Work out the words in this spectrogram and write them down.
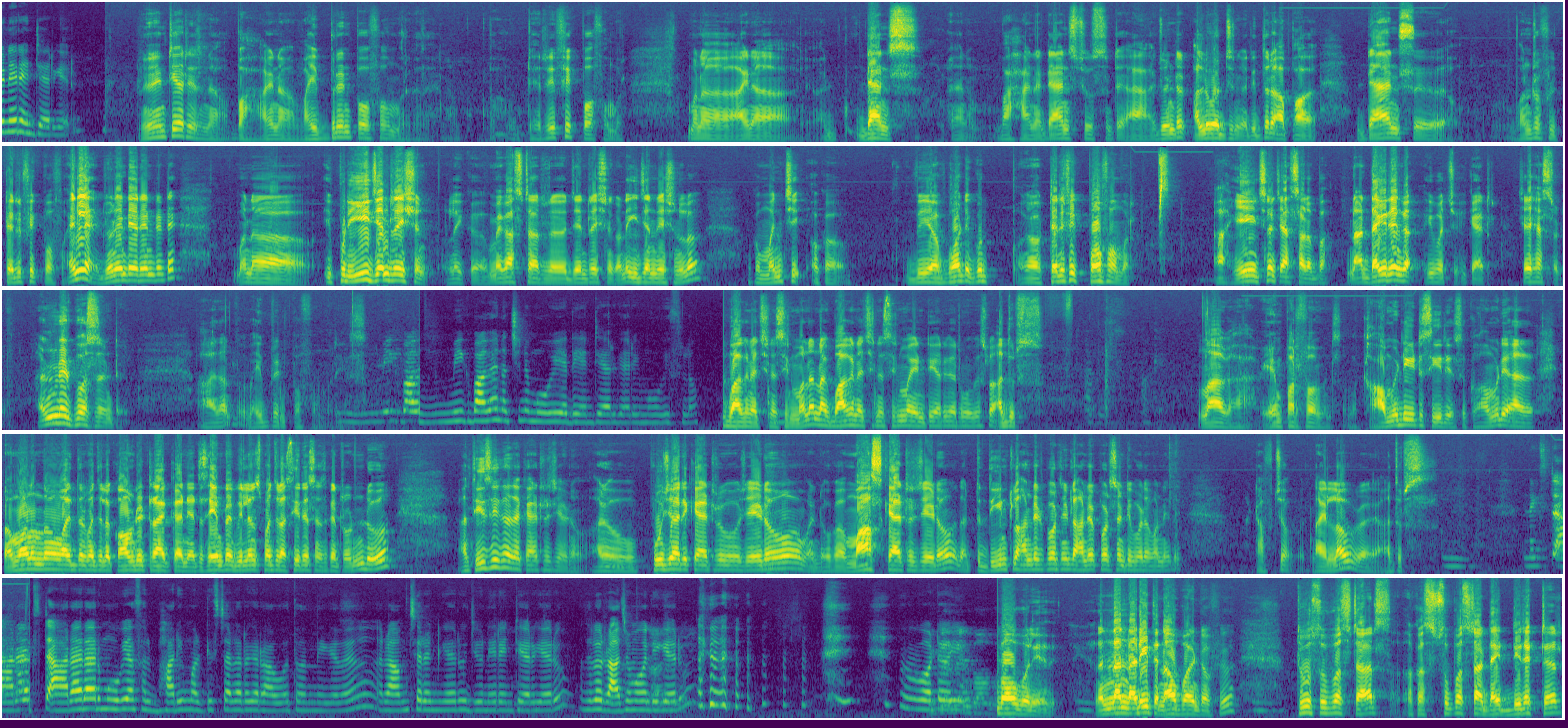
Junior NTR గారు. NTR is అబ్బా ఆయన వైబ్రెంట్ పర్ఫార్మర్ కదా ఆయన. టెరిఫిక్ పర్ఫార్మర్ మన ఆయన డ్యాన్స్ ఆయన బా ఆయన డ్యాన్స్ చూస్తుంటే జూనియర్ అల్లు అర్జున్ గారు ఇద్దరు ఆ డ్యాన్స్ వండర్ఫుల్ టెరిఫిక్ పర్ఫార్మ్ అయినలే జూనియర్ ఎన్టీఆర్ ఏంటంటే మన ఇప్పుడు ఈ జనరేషన్ లైక్ మెగాస్టార్ జనరేషన్ కాకుండా ఈ జనరేషన్లో ఒక మంచి ఒక we have got a good terrific performer ఏం ఇచ్చినా చేస్తాడబ్బా. నా ధైర్యంగా ఇవ్వచ్చు ఈ క్యారెక్టర్. చేసేస్తాడు. Hundred percent. ఆ దాంట్లో వైబ్రెంట్ పర్ఫార్మర్ మీకు బాగా నచ్చిన మూవీ అది ఎన్టీఆర్ గారి మూవీస్లో? బాగా నచ్చిన సినిమా నాకు బాగా నచ్చిన సినిమా ఎన్టీఆర్ గారి మూవీస్లో అదుర్స్. నాకు ఏం పర్ఫార్మెన్స్ కామెడీ ఇటు సీరియస్ కామెడీ బ్రహ్మానందం ఇద్దరి మధ్యలో కామెడీ ట్రాక్ కానీ at the same time villains మధ్యలో సీరియస్నెస్ కానీ రెండు అంత ఈజీ కదా క్యారెక్టర్ చేయడం. అది పూజారి క్యారెక్టర్ చేయడం అండ్ ఒక మాస్ క్యారెక్టర్ చేయడం దట్ దీంట్లో హండ్రెడ్ పర్సెంట్ హండ్రెడ్ పర్సెంట్ ఇవ్వడం అనేది tough job I love Adhurs next RR next RRR movie అసలు భారీ మల్టీ స్టారర్గా రాబోతోంది కదా. రామ్ చరణ్ గారు జూనియర్ ఎన్టీఆర్ గారు అందులో రాజమౌళి గారు. బాహుబలి అది. నన్ను నన్ను అడిగితే నా point of view two super stars ఒక సూపర్ స్టార్ డైరెక్టర్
